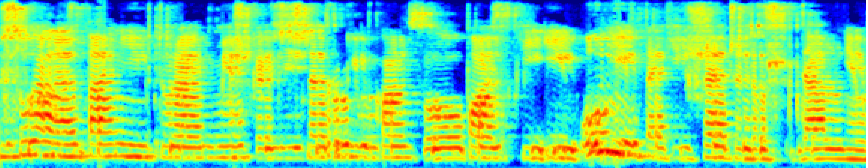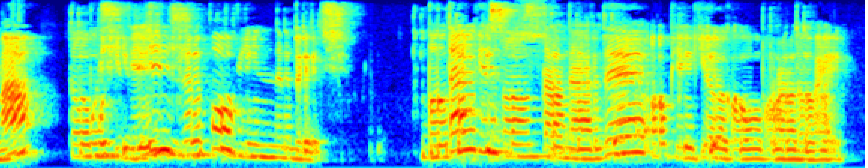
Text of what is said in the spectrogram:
słucha nas pani, która mieszka gdzieś na drugim końcu Polski i u niej takich rzeczy to w szpitalu nie ma, to musi wiedzieć, że powinny być. Bo takie są standardy opieki okołoporodowej.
